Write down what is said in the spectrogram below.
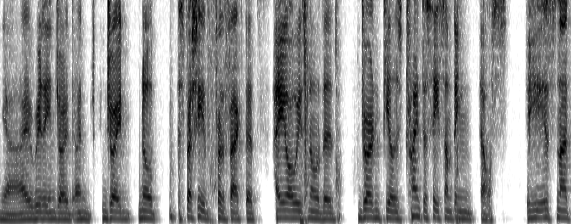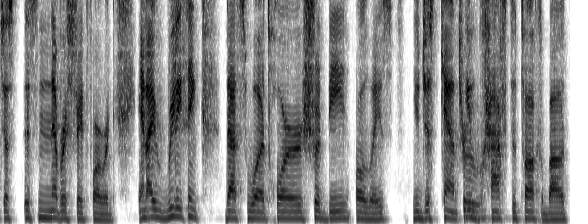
yeah i really enjoyed enjoyed no especially for the fact that i always know that jordan peele is trying to say something else. It's not just it's never straightforward. And i really think that's what horror should be always. You just can't you have to talk about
